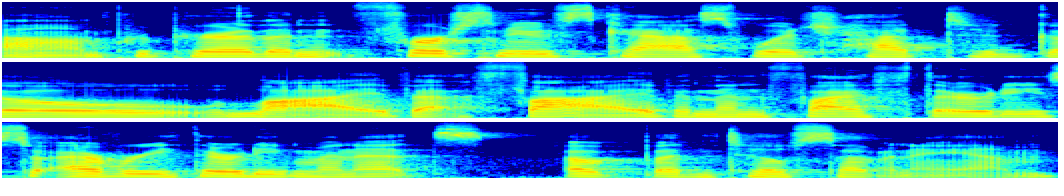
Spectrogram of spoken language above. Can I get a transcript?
um, prepare the first newscast, which had to go live at five, and then five thirty. So every thirty minutes up until seven a.m.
